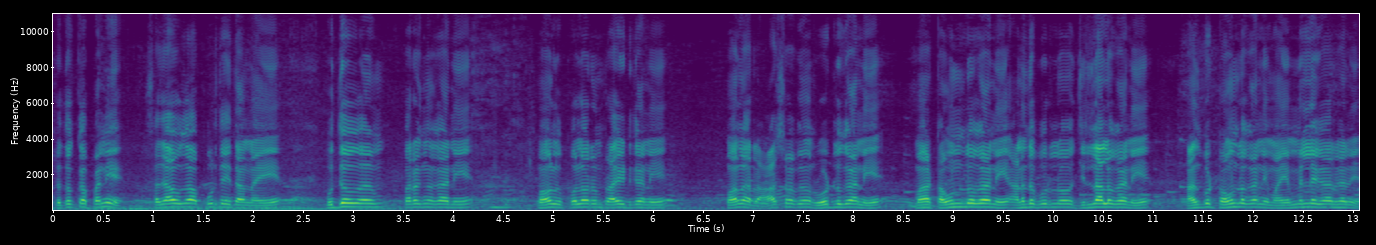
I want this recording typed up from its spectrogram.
ప్రతి ఒక్క పని సజావుగా పూర్తవుతున్నాయి ఉద్యోగం పరంగా కానీ మామూలుగా పోలవరం ప్రాజెక్ట్ కానీ మామూలుగా రాష్ట్ర రోడ్లు కానీ మా టౌన్లో కానీ అనంతపూర్లో జిల్లాలో కానీ అనంతపూర్ టౌన్లో కానీ మా ఎమ్మెల్యే గారు కానీ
